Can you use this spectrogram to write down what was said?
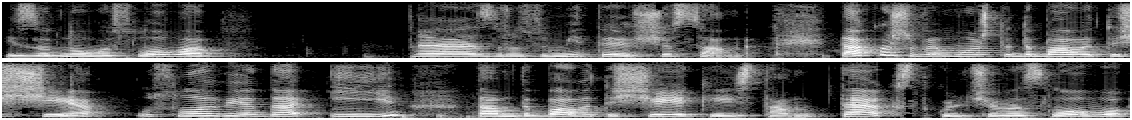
із одного слова. Е, зрозуміти, що саме. Також ви можете додати ще условія, да, і там додати ще якийсь там текст, ключове слово,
